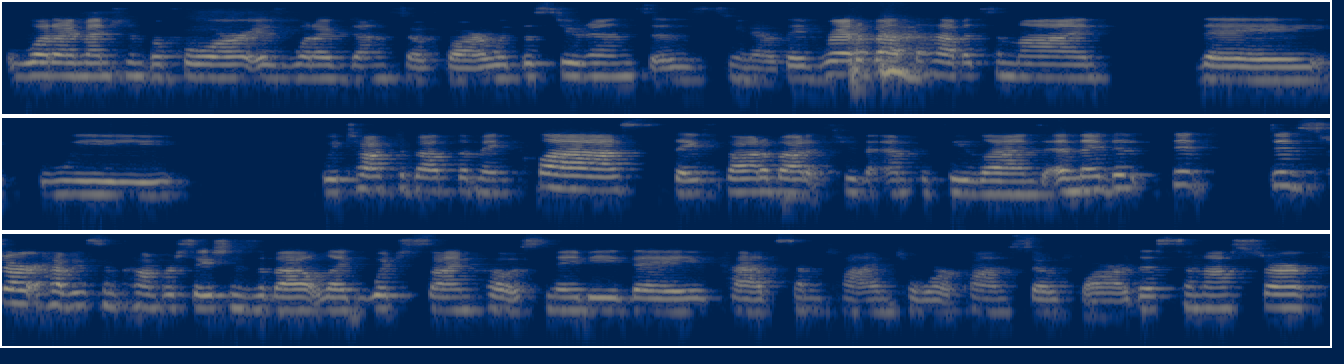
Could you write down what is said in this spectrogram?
what I mentioned before is what I've done so far with the students is, you know, they've read about the habits of mind. They, we, we talked about them in class, they thought about it through the empathy lens, and they did, did, did start having some conversations about like which signposts maybe they've had some time to work on so far this semester.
